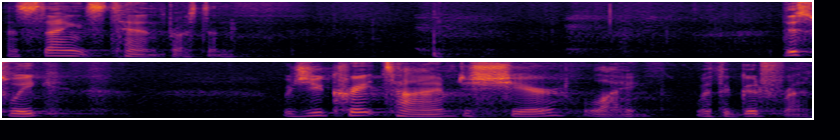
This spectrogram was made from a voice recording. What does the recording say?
That's saying it's 10, Preston. This week, would you create time to share light with a good friend?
